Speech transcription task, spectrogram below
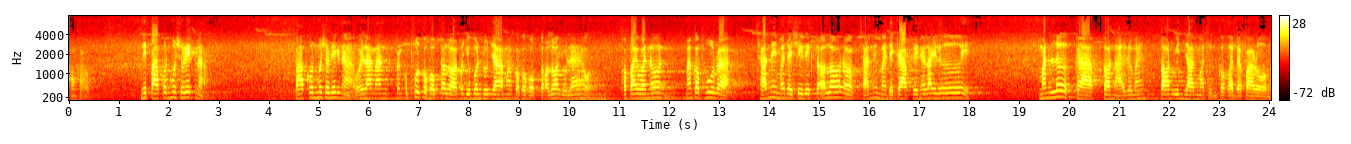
ของเขา นี่ปากคนมุชริกนะ ปากคนมุชริกนะเวลามันมันก็พูดโกหกตลอดพออยู่บนดุนยามันก็โกหกต่ออัลลอฮ์อยู่แล้ว พอไปวันโน้น มันก็พูดว่า ฉันนี่ไม่ได้ชีริกต่ออัลลอฮ์หรอก ฉันนี่ไม่ได้กราบสิ่งอะไรเลย มันเลิกกราบตอนไหนรู้ไหมตอนวิญญาณมาถึงก็หอยแบบฟาโรห์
